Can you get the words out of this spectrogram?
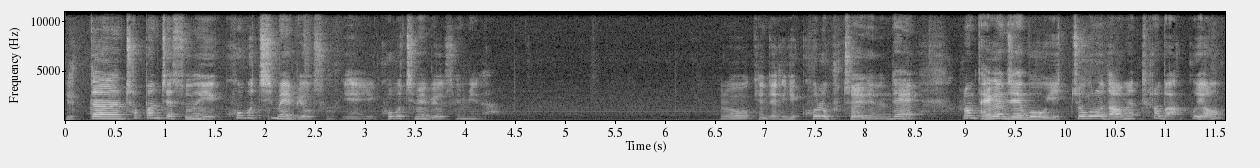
일단 첫 번째 수는 이 코브침의 묘수, 예, 이 코브침의 묘수입니다. 이렇게 이제 흙이 코를 붙여야 되는데 그럼 백은 이제 뭐 이쪽으로 나오면 틀어 맞고요.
